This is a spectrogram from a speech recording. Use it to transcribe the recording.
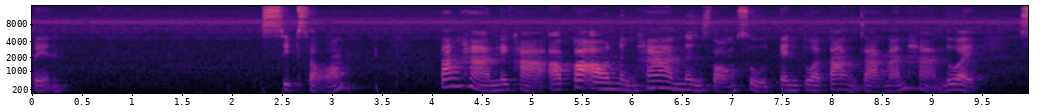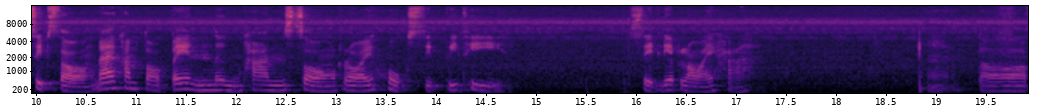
เป็น 12 ตั้งหารเลยค่ะ เอาก็เอา 1 5 1 2 0 เป็นตัวตั้งจากนั้นหารด้วย 12 ได้คำตอบเป็น 1,260 วิธี เสร็จเรียบร้อยค่ะอตอบ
